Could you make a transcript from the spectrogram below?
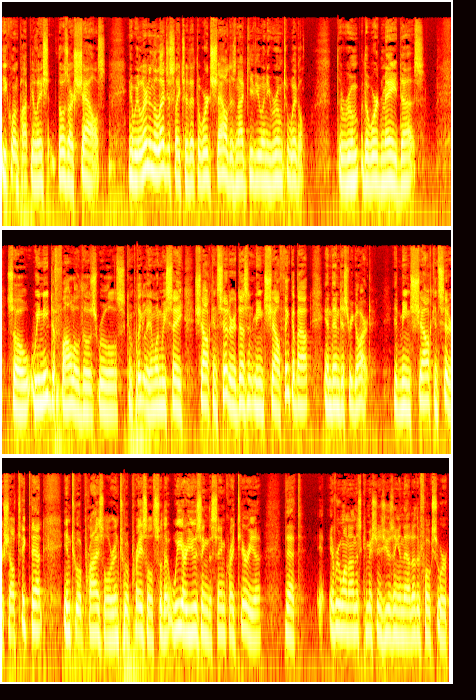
equal in population. Those are shalls. And we learn in the legislature that the word shall does not give you any room to wiggle. The, room, the word may does. So we need to follow those rules completely. And when we say shall consider, it doesn't mean shall think about and then disregard. It means shall consider, shall take that into appraisal or into appraisal so that we are using the same criteria that everyone on this commission is using and that other folks who are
